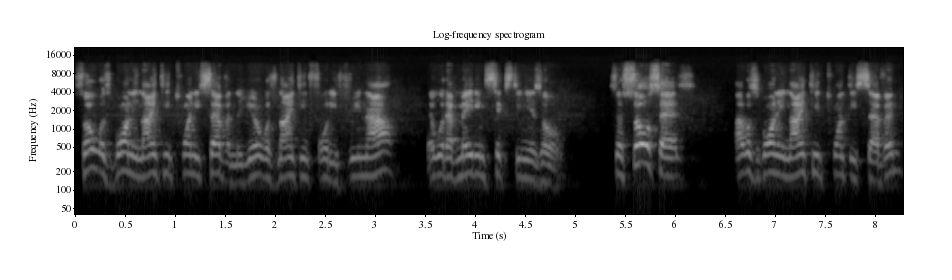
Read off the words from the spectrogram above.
Sol was born in 1927. The year was 1943 now. That would have made him 16 years old. So Sol says, I was born in 1927.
